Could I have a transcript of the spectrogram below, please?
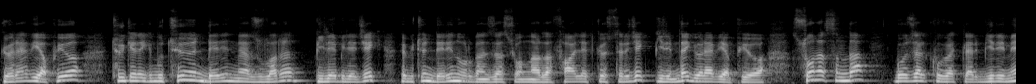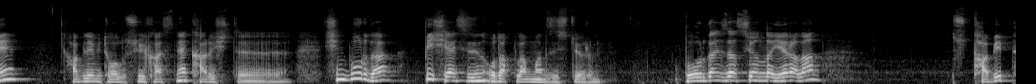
görev yapıyor. Türkiye'deki bütün derin mevzuları bilebilecek ve bütün derin organizasyonlarda faaliyet gösterecek birimde görev yapıyor. Sonrasında bu özel kuvvetler birimi Hablemitoğlu suikastine karıştı. Şimdi burada bir şey sizin odaklanmanızı istiyorum. Bu organizasyonda yer alan tabip,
